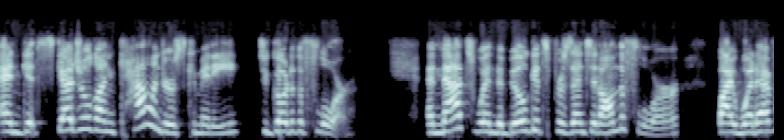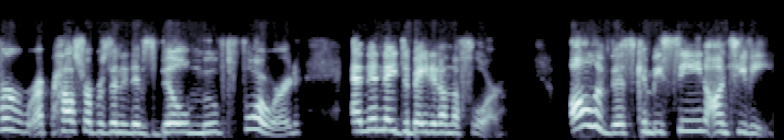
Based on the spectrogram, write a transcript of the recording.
and gets scheduled on calendars committee to go to the floor. And that's when the bill gets presented on the floor by whatever House representatives bill moved forward, and then they debate it on the floor. All of this can be seen on TV.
